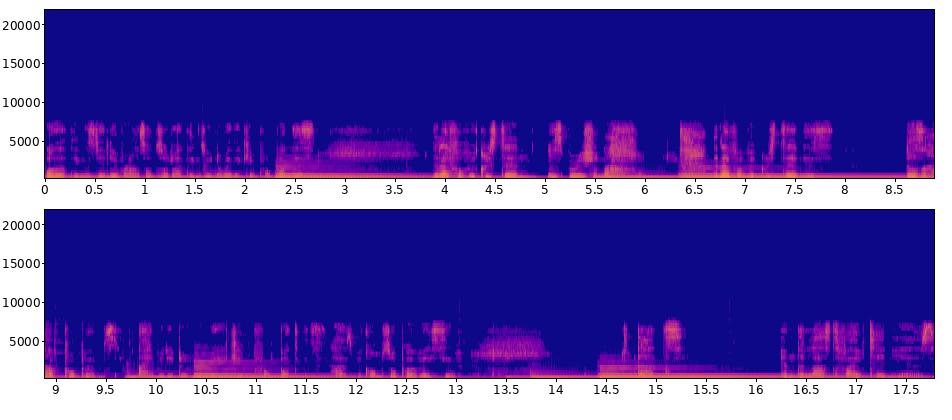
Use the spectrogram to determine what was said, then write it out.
other things, deliverance, all those other things, we know where they came from. But this, the life of a Christian, inspirational, the life of a Christian is doesn't have problems. I really don't know where it came from, but it has become so pervasive that in the last five, ten years,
